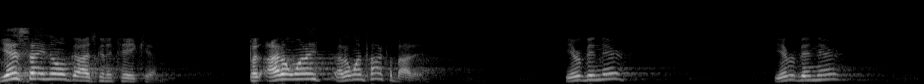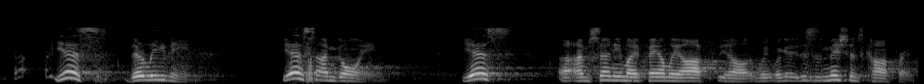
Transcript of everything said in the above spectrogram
Yes, I know God's going to take him. But I don't want to, I don't want to talk about it. You ever been there? You ever been there? Yes, they're leaving. Yes, I'm going. Yes, uh, I'm sending my family off. You know, we, gonna, this is a missions conference,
